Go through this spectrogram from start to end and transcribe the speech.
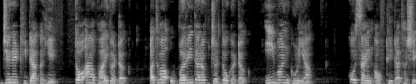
જેને થીટા કહીએ, તો આ વાય ઘટક અથવા ઉપરની તરફ જતો ઘટક ઈ વન ગુણ્યા કોસાઇન ઓફ થીટા થશે.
